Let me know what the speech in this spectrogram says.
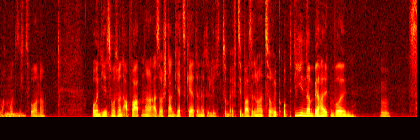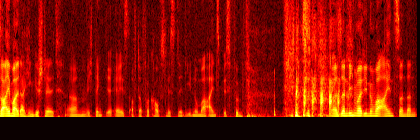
Machen wir uns Mhm. nichts vor, ne? Und jetzt muss man abwarten, ne? Also Stand jetzt kehrt er natürlich zum FC Barcelona zurück. Ob die ihn dann behalten wollen, Hm. sei mal dahingestellt. Ähm, ich denke, er ist auf der Verkaufsliste die Nummer 1 bis 5. also, also nicht mal die Nummer 1, sondern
